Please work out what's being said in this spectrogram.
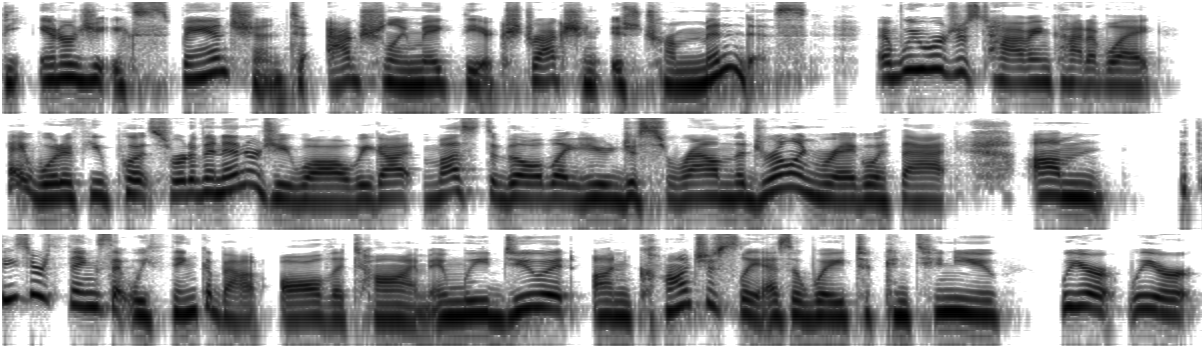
the energy expansion to actually make the extraction is tremendous. And we were just having kind of like hey what if you put sort of an energy wall? We got must to build like you just surround the drilling rig with that. Um, but these are things that we think about all the time and we do it unconsciously as a way to continue. We are we are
